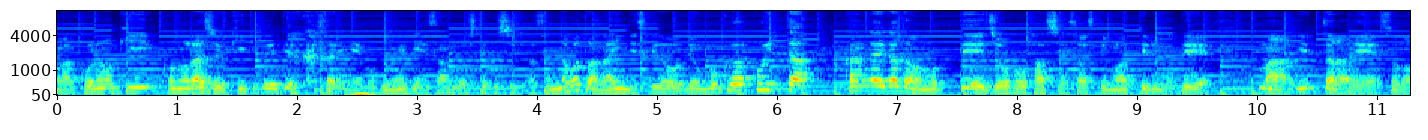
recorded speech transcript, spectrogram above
まあ、このき、このラジオ聞いてくれてる方にね、僕の意見に賛同してほしいとか、そんなことはないんですけど、でも僕はこういった考え方を持って情報発信させてもらっているので、まあ、言ったらね、その、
